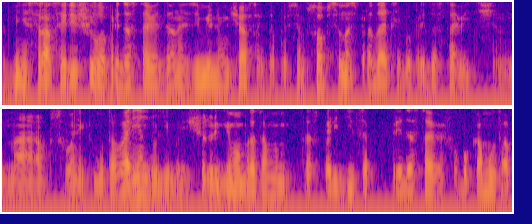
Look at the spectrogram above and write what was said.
администрация решила предоставить данный земельный участок, допустим, собственность продать, либо предоставить на аукционе кому-то в аренду, либо еще другим образом распорядиться, предоставив его кому-то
